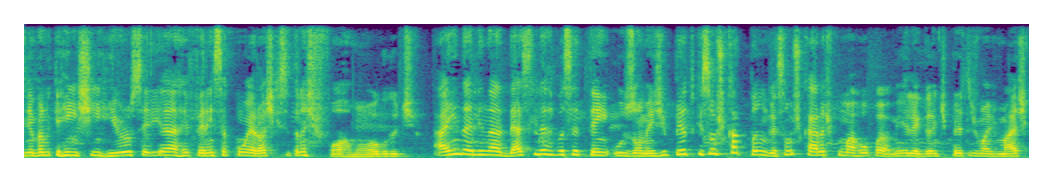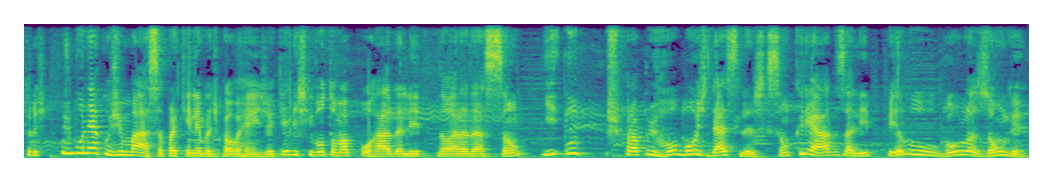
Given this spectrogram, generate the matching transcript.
Lembrando que Henshin Hero seria referência com heróis que se transformam, algo do tipo. Ainda ali na Dessler você tem os Homens de Preto, que são os capangas, são os caras com uma roupa meio elegante, preto e umas máscaras. Os bonecos de massa, para quem lembra de Power Ranger, aqueles que vão tomar porrada ali na hora da ação. E os próprios robôs Desslers, que são criados ali pelo Gola Zonger,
